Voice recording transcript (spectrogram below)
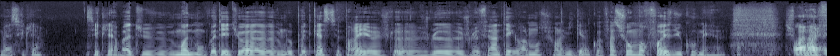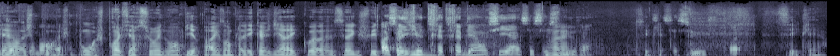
Bah, c'est clair. C'est clair. Bah, tu... Moi, de mon côté, tu vois, euh, le podcast, c'est pareil. Je le, je, le, je le fais intégralement sur l'Amiga, quoi. Enfin, sur MorphOS, du coup, mais euh, je, Voilà, pourrais le faire, je, exactement, pourrais, ouais. je, pourrais, je pourrais le faire sur une Vampire, par exemple, avec HDirect, quoi. C'est vrai que je fais. Ah, ça irait très très bien aussi, hein, ça c'est Ouais. sûr. Hein, C'est clair. c'est sûr. Ouais. C'est clair.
